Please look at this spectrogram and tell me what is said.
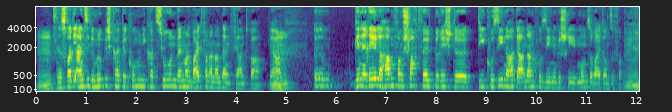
Mhm. Das war die einzige Möglichkeit der Kommunikation, wenn man weit voneinander entfernt war. Ja? Mhm. Ähm, Generäle haben vom Schlachtfeld berichtet, die Cousine hat der anderen Cousine geschrieben und so weiter und so fort. Mhm.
